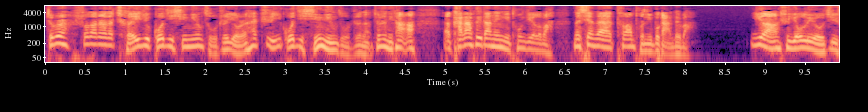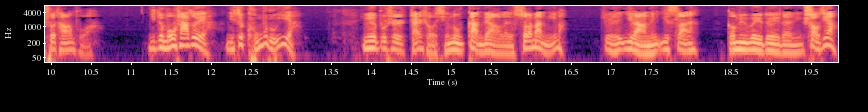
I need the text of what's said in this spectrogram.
这不是说到这儿再扯一句国际刑警组织，有人还质疑国际刑警组织呢。就是你看啊，呃，卡扎菲当年你通缉了吧？那现在特朗普你不敢对吧？伊朗是有理有据说特朗普啊，你这谋杀罪啊，你是恐怖主义啊，因为不是斩首行动干掉了苏莱曼尼嘛，就是伊朗的伊斯兰革命卫队的那个少将，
